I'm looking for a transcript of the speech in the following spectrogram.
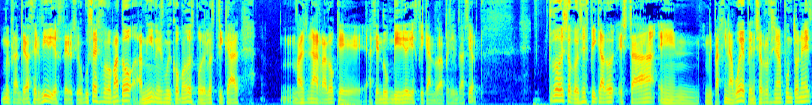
me planteo hacer vídeos, pero si os gusta ese formato, a mí me es muy cómodo poderlo explicar más narrado que haciendo un vídeo y explicando la presentación. Todo esto que os he explicado está en, mi página web, en seoprofesional.net,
